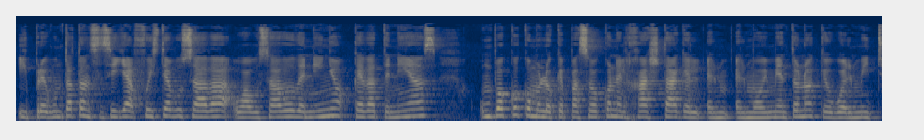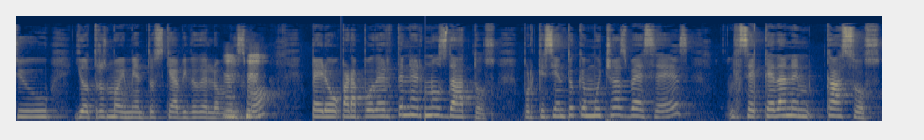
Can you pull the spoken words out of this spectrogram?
Y pregunta tan sencilla, ¿fuiste abusada o abusado de niño? ¿Qué edad tenías? un poco como lo que pasó con el hashtag, el, movimiento, ¿no? Que hubo el Me Too y otros movimientos que ha habido de lo mismo, pero para poder tener unos datos, porque siento que muchas veces se quedan en casos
